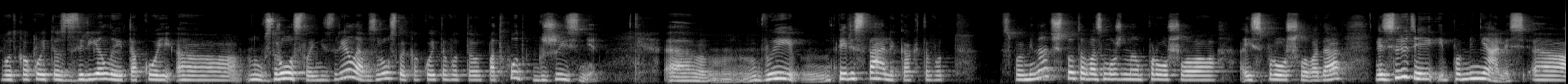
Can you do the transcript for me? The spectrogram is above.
вот какой-то зрелый такой, а, ну взрослый, не зрелый, а взрослый какой-то вот подход к жизни. Э, вы перестали как-то вот вспоминать что-то, возможно, прошлого, из прошлого, да. Здесь люди поменялись, э,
